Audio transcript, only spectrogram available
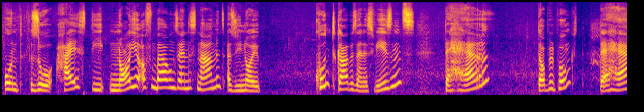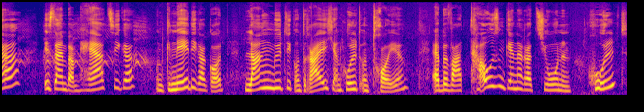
Und so heißt die neue Offenbarung seines Namens, also die neue Kundgabe seines Wesens, der Herr, Doppelpunkt, der Herr ist ein barmherziger und gnädiger Gott, langmütig und reich an Huld und Treue. Er bewahrt tausend Generationen Huld,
